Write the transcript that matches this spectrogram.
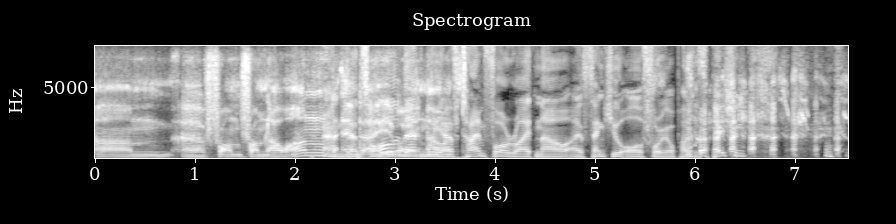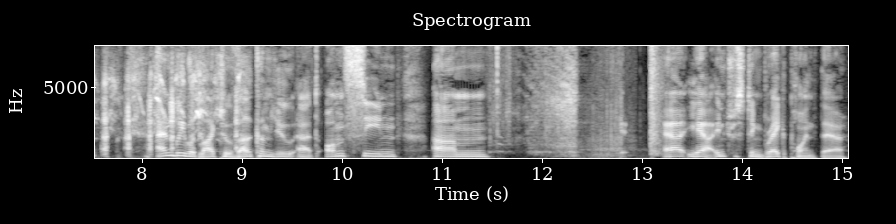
um, uh, from from now on. And, that's I all that we have time for right now. I thank you all for your participation. and we would like to welcome you at On Scene. Um, uh, yeah, interesting breakpoint there.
